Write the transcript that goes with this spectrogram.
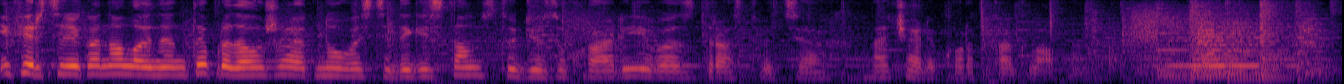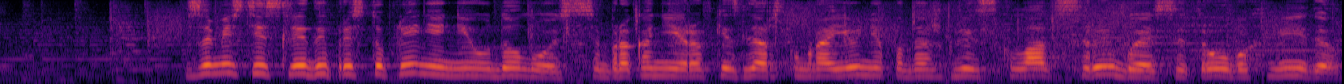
Эфир телеканала ННТ продолжают новости Дагестан в студии Зухралиева. Здравствуйте. В начале коротко о главном. Заместить следы преступления не удалось. Браконьеры в Кизлярском районе подожгли склад с рыбой осетровых видов.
